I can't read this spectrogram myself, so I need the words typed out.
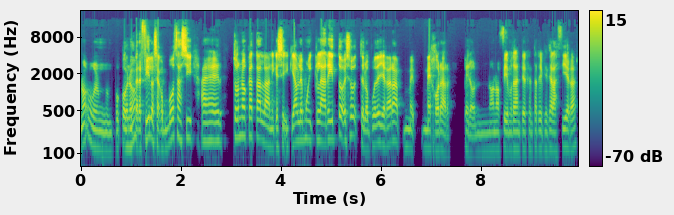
¿no? un poco Bueno. perfil, o sea, con voz así, a ver, tono catalán y que, se- y que hable muy clarito, eso te lo puede llegar a me- mejorar. Pero no nos fiemos de la inteligencia artificial a ciegas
